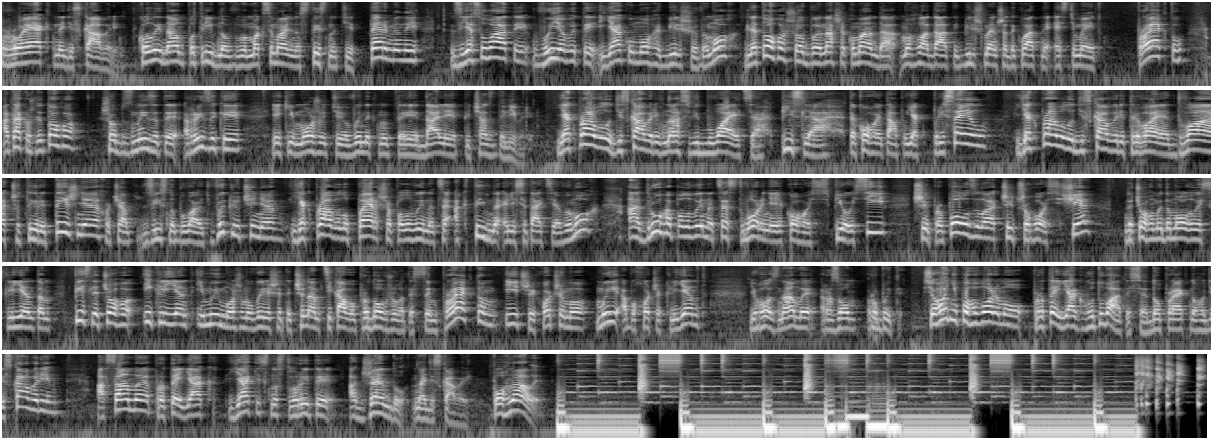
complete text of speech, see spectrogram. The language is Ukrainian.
проектне Discovery, коли нам потрібно в максимально стиснуті терміни з'ясувати, виявити якомога більше вимог для того, щоб наша команда могла дати більш-менш адекватний естімейт проекту, а також для того, щоб знизити ризики, які можуть виникнути далі під час делівері. Як правило, Discovery в нас відбувається після такого етапу, як пресейл. Як правило, Discovery триває 2-4 тижні, хоча б, звісно, бувають виключення. Як правило, перша половина це активна елісітація вимог, а друга половина це створення якогось POC, чи пропозала, чи чогось ще, до чого ми домовились з клієнтом. Після чого і клієнт, і ми можемо вирішити, чи нам цікаво продовжувати з цим проектом, і чи хочемо ми або хоче клієнт його з нами разом робити. Сьогодні поговоримо про те, як готуватися до проектного Discovery, а саме про те, як якісно створити адженду на Discovery. Погнали!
